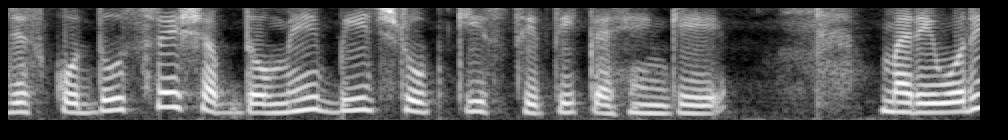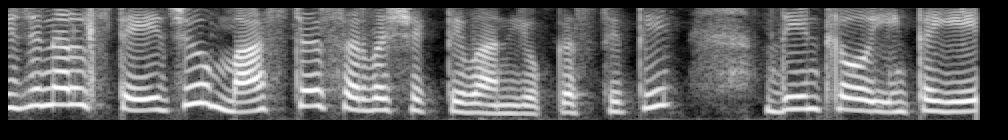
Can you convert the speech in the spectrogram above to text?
जिसको दूसरे शब्दों में बीज रूप की स्थिति कहेंगे మరి ఒరిజినల్ స్టేజ్ మాస్టర్ సర్వశక్తివాన్ యొక్క స్థితి దీంట్లో ఇంకా ఏ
